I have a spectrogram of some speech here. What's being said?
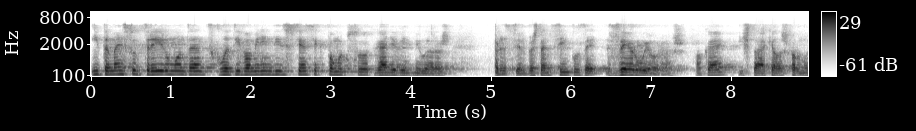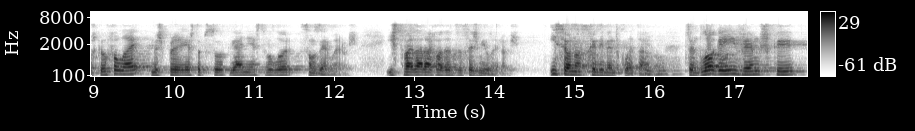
e também subtrair o montante relativo ao mínimo de existência, que para uma pessoa que ganha 20 mil euros para ser bastante simples, é 0 euros, ok? Isto há aquelas fórmulas que eu falei, mas para esta pessoa que ganha este valor são 0 euros. Isto vai dar à roda 16 mil euros. Isso é o nosso rendimento coletável. Uhum. Portanto, logo aí vemos que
